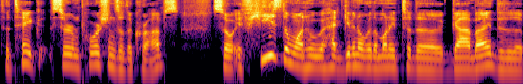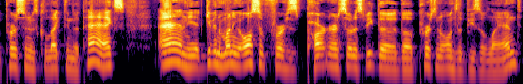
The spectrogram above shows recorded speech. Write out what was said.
to take certain portions of the crops. So if he's the one who had given over the money to the gabai, to the person who's collecting the tax, and he had given money also for his partner, so to speak, the, the person who owns the piece of land,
